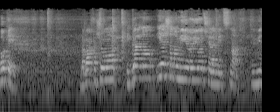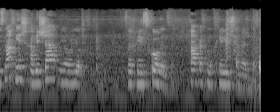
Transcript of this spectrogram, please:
אוקיי, דבר חשוב מאוד, הגענו, יש לנו מהירויות של המצנח. במצנח יש חמישה מהירויות. צריך לזכור את זה. אחר כך נתחיל להשתמש בזה.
